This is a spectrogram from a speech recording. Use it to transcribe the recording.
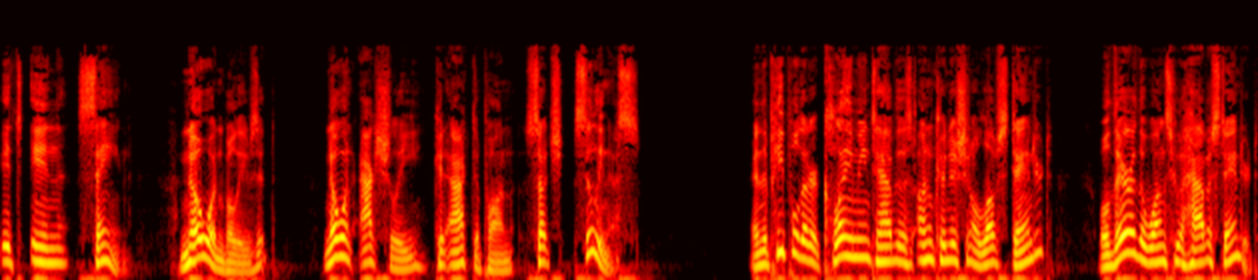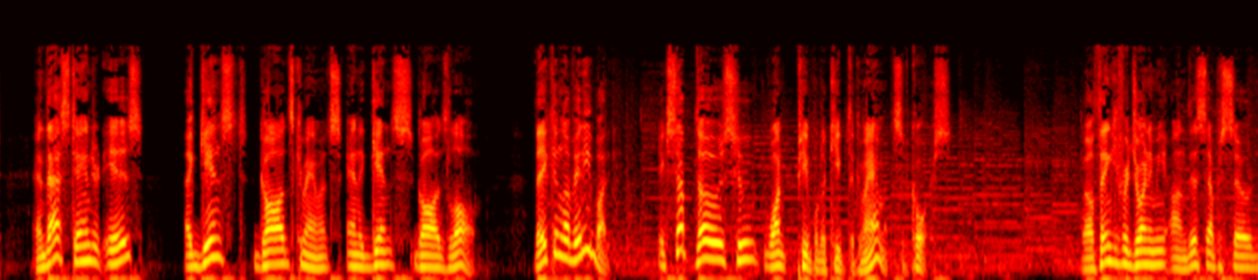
It's insane. No one believes it. No one actually can act upon such silliness. And the people that are claiming to have this unconditional love standard, well, they're the ones who have a standard. And that standard is against God's commandments and against God's law. They can love anybody, except those who want people to keep the commandments, of course. Well, thank you for joining me on this episode.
